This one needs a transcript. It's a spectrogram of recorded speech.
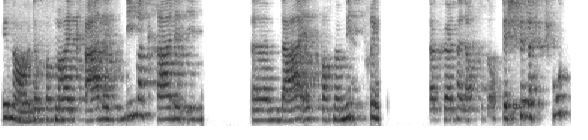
Genau, das, was man halt gerade, wie man gerade eben ähm, da ist, was man mitbringt, da gehört halt auch das Optische dazu.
